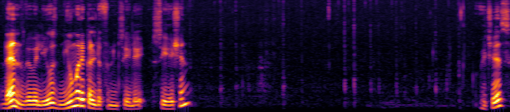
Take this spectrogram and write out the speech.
then we will use numerical differentiation which is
